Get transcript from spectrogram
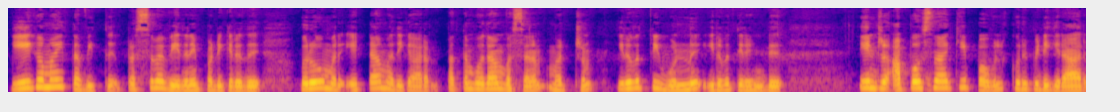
ஏகமாய் தவித்து பிரசவ வேதனைப்படுகிறது. ரோமர் எட்டாம் அதிகாரம் பத்தொன்பதாம் வசனம் மற்றும் இருபத்தி ஒன்று இருபத்தி ரெண்டு என்று அப்போஸ்னாக்கி பவுல் குறிப்பிடுகிறார்.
